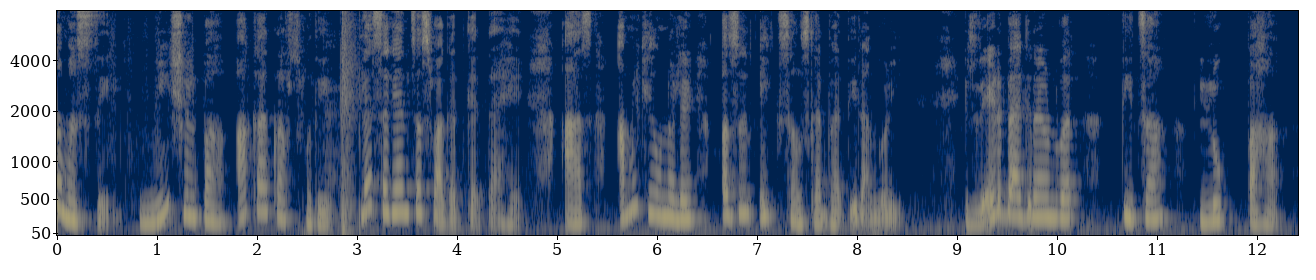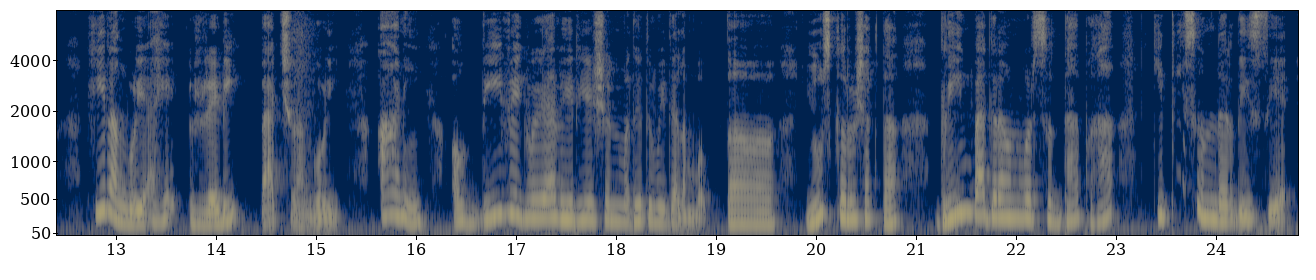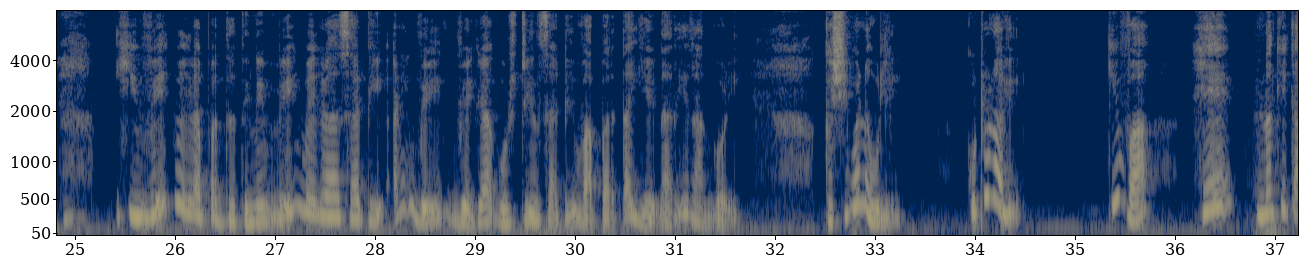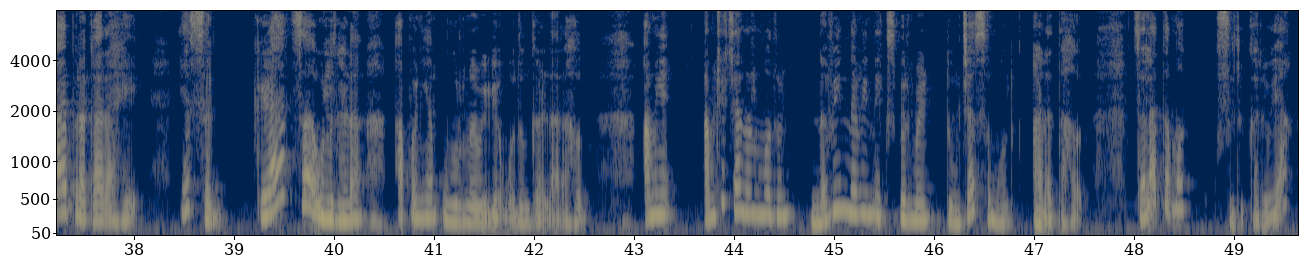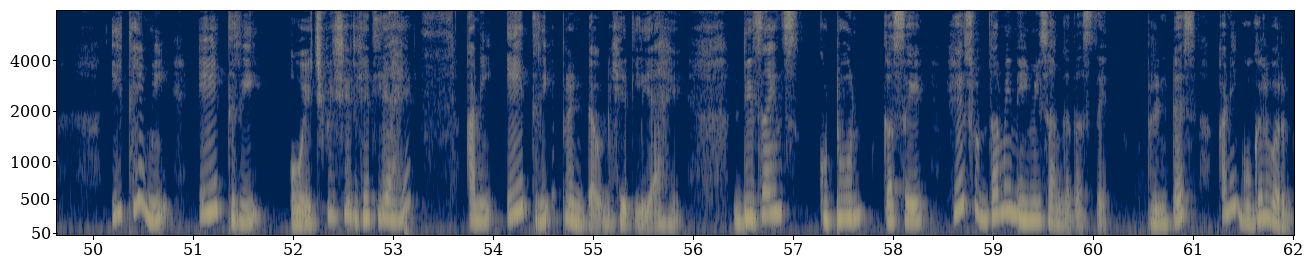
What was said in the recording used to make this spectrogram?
नमस्ते. मी शिल्पा आकार क्राफ्ट्समध्ये आपल्या सगळ्यांचं स्वागत करते आहे. आज आम्ही घेऊन आलो आहे अजून एक संस्कार भारती रांगोळी. रेड बॅकग्राऊंडवर तिचा लुक पहा. ही रांगोळी आहे रेडी पॅच रांगोळी. आणि अगदी वेगवेगळ्या व्हेरिएशनमध्ये तुम्ही त्याला यूज करू शकता. ग्रीन बॅकग्राऊंडवर सुद्धा बघा किती सुंदर दिसते ही वेगवेगळ्या पद्धतीने वेगवेगळ्यासाठी आणि वेगवेगळ्या गोष्टींसाठी वापरता येणारी रांगोळी. कशी बनवली? कुठून आली? किंवा हे नक्की काय प्रकार आहे? या सगळ्याचा उलगडा आपण या पूर्ण व्हिडिओमधून करणार आहोत. आम्ही आमच्या चॅनलमधून नवीन नवीन एक्सपेरिमेंट तुमच्यासमोर आणत आहोत. चला तर मग सुरू करूया. इथे मी A three O H P sheet घेतली आहे. आणि ए थ्री प्रिंटआउट घेतली आहे. डिझाईन्स कुठून कसे हे सुद्धा मी नेहमी सांगत असते. प्रिंटेस आणि गुगलवरून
